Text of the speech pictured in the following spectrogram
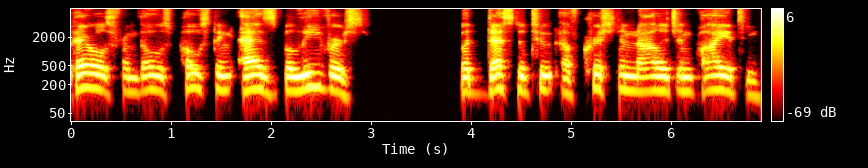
perils from those posting as believers, but destitute of Christian knowledge and piety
